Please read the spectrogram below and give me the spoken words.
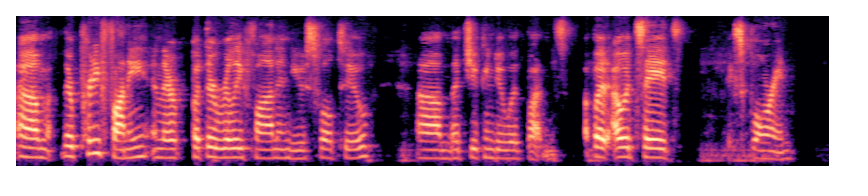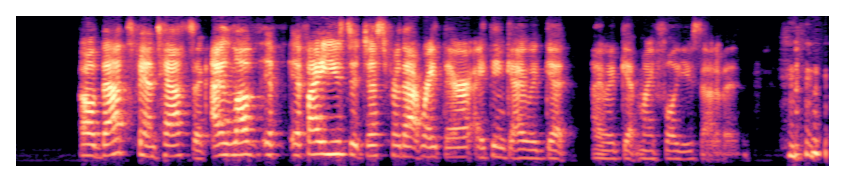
Um, they're pretty funny and they're, but they're really fun and useful too, um, that you can do with buttons. But I would say it's exploring. Oh, that's fantastic. I love if if I used it just for that right there, I think I would get I would get my full use out of it.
